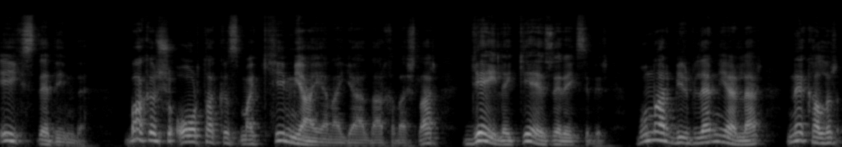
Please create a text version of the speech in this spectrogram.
X dediğimde. Bakın şu orta kısma kim yan yana geldi arkadaşlar? G ile g üzeri eksi 1 bunlar birbirlerini yerler. Ne kalır?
